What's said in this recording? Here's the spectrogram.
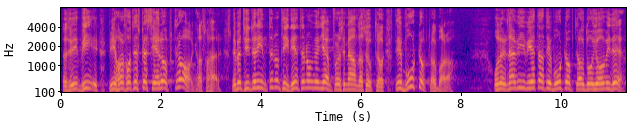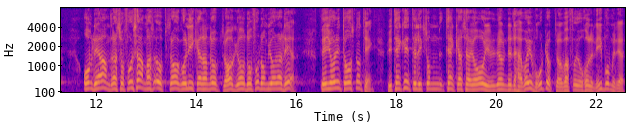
Vi, vi, vi, har fått ett speciellt uppdrag. Alltså här. Det betyder inte någonting. Det är inte någon jämförelse med andras uppdrag. Det är vårt uppdrag bara. Och när vi vet att det är vårt uppdrag, då gör vi det. Om det är andra som får samma uppdrag och likadana uppdrag, ja då får de göra det. Det gör inte oss någonting. Vi tänker inte liksom tänka så här, ja, det här var ju vårt uppdrag, varför håller ni på med det?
